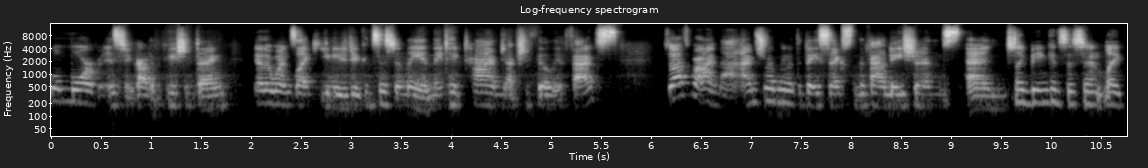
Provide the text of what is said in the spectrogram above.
Well, more of an instant gratification thing. The other ones like you need to do consistently and they take time to actually feel the effects. So that's where I'm at. I'm struggling with the basics and the foundations and like being consistent. Like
